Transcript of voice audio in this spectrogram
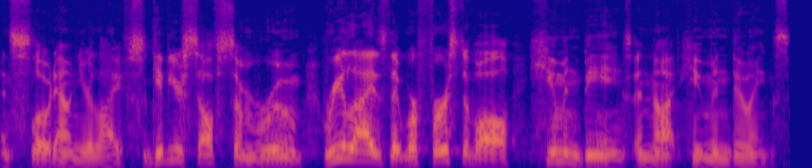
and slow down your life. So give yourself some room. Realize that we're, first of all, human beings and not human doings.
